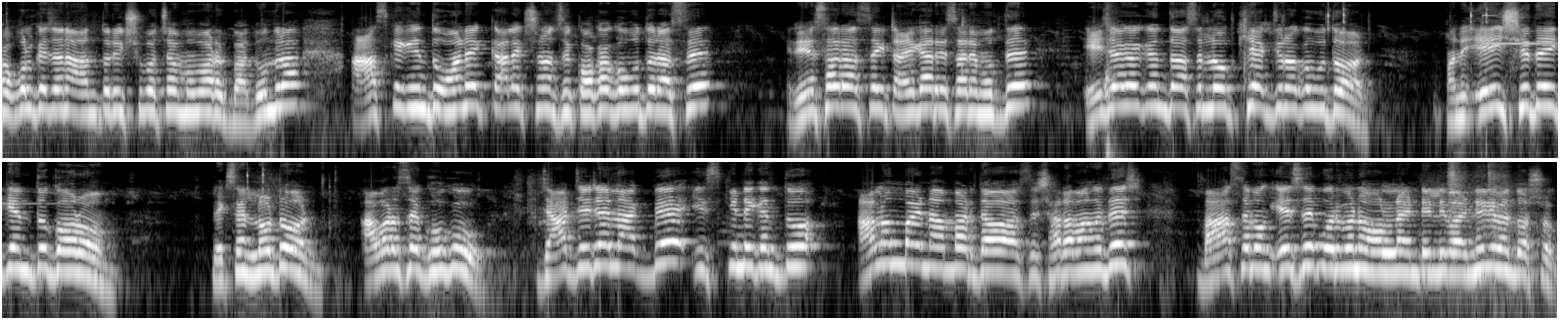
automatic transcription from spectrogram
সকলকে জানা আন্তরিক শুভেচ্ছা মোবারকবাদ। বন্ধুরা আজকে কিন্তু অনেক কালেকশন আছে ককা কবুতর আছে রেসার আছে টাইগার রেসারের মধ্যে। এই জায়গায় কিন্তু আছে লক্ষ্মী একজোড়া কবুতর। মানে এই শীতেই কিন্তু গরম। দেখছেন, লটন, আবার আছে ঘুঘু। যার যেটা লাগবে, স্ক্রিনে কিন্তু আলম ভাই নাম্বার দেওয়া আছে সারা বাংলাদেশ। বাস এবং এসে পরিমাণে অনলাইন ডেলিভারি নিয়ে নেবেন দর্শক।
